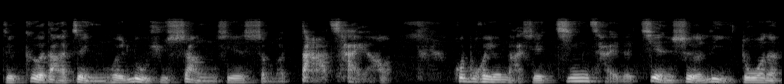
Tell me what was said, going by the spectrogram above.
这各大阵营会陆续上些什么大菜啊？会不会有哪些精彩的建设利多呢？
